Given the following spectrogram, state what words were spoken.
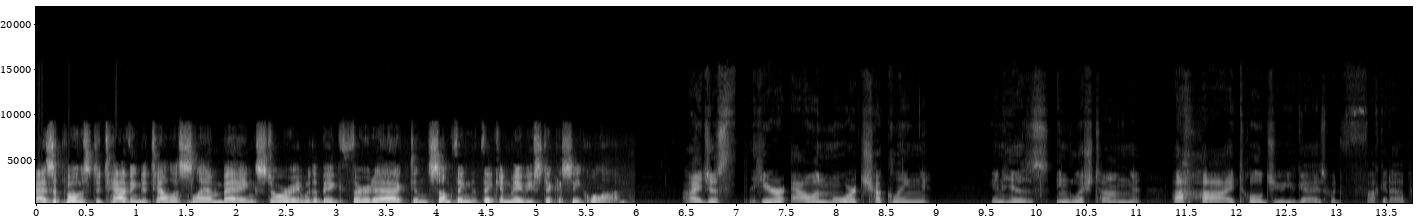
as opposed to having to tell a slam bang story with a big third act and something that they can maybe stick a sequel on. I just hear Alan Moore chuckling in his English tongue. Aha, I told you you guys would fuck it up.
